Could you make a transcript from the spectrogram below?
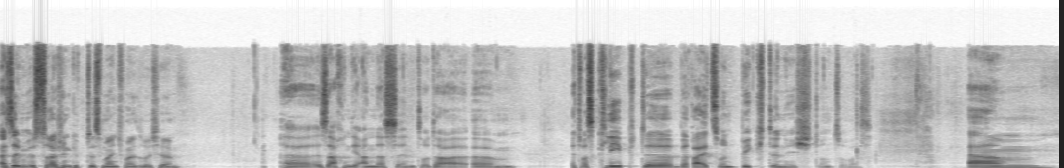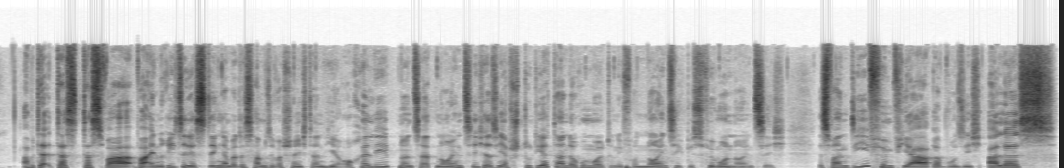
also im Österreichischen gibt es manchmal solche äh, Sachen, die anders sind oder ähm, etwas klebte bereits und biegte nicht und sowas. Ähm, aber das, das war, war ein riesiges Ding, aber das haben Sie wahrscheinlich dann hier auch erlebt, 1990. Also ich habe studiert an der Humboldt-Uni von 90 bis 95. Das waren die fünf Jahre, wo sich alles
